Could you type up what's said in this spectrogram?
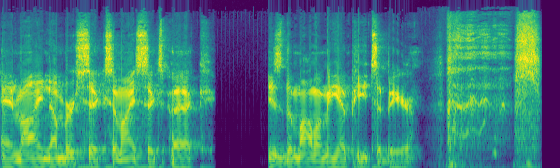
And my number six of my six pack is the Mamma Mia pizza beer.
